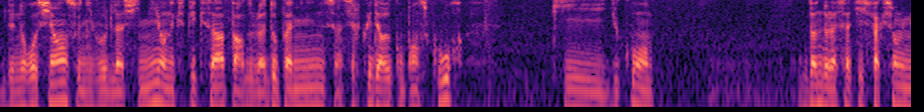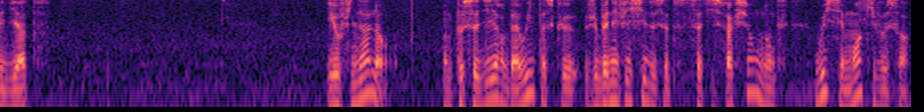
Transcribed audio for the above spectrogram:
des neurosciences, au niveau de la chimie, on explique ça par de la dopamine, c'est un circuit des récompenses court qui du coup donne de la satisfaction immédiate. Et au final, on peut se dire, ben oui, parce que je bénéficie de cette satisfaction, donc oui, c'est moi qui veux ça.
